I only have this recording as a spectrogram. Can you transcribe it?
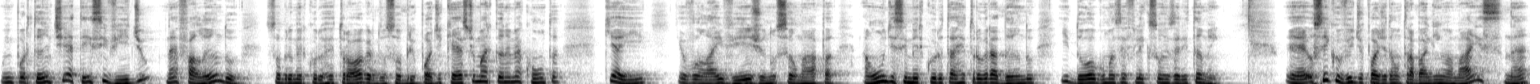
o importante é ter esse vídeo, né, falando sobre o Mercúrio retrógrado, sobre o podcast, marcando a minha conta, que aí eu vou lá e vejo no seu mapa aonde esse Mercúrio está retrogradando e dou algumas reflexões ali também. É, eu sei que o vídeo pode dar um trabalhinho a mais, né?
